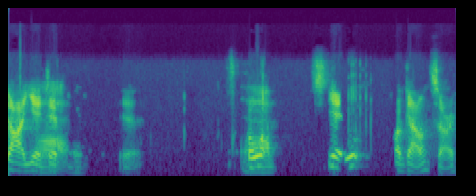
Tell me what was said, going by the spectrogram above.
Oh yeah, uh, definitely. Yeah. Um, yeah, I'll go on. Sorry.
